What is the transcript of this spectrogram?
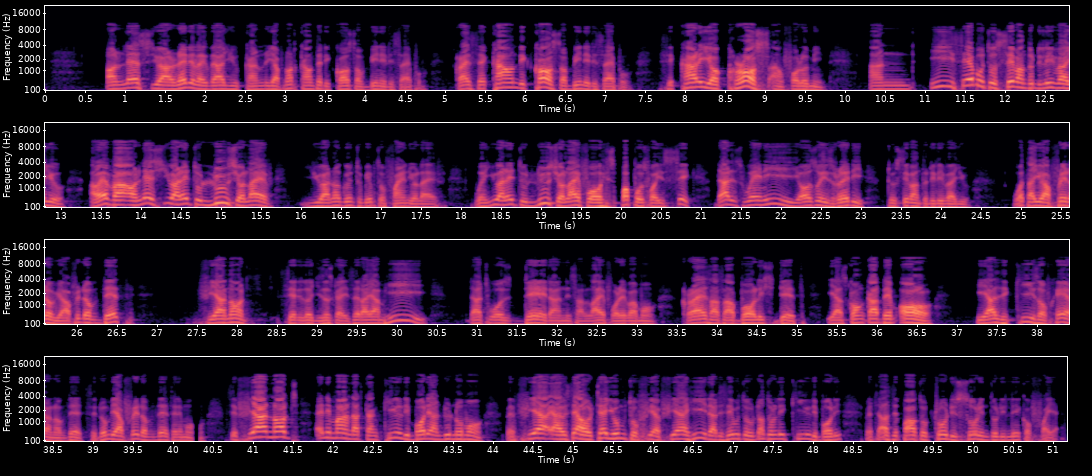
Unless you are ready like that, you can you have not counted the cost of being a disciple. Christ said, Count the cost of being a disciple. Say, carry your cross and follow me. And he is able to save and to deliver you. However, unless you are ready to lose your life, you are not going to be able to find your life. When you are ready to lose your life for his purpose, for his sake, that is when he also is ready to save and to deliver you. What are you afraid of? You are afraid of death? Fear not, said the Lord Jesus Christ. He said, I am he that was dead and is alive forevermore. Christ has abolished death. He has conquered them all. He has the keys of hell and of death. So don't be afraid of death anymore. Say, fear not any man that can kill the body and do no more. But fear, I will say, I will tell you whom to fear. Fear he that is able to not only kill the body, but has the power to throw the soul into the lake of fire.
